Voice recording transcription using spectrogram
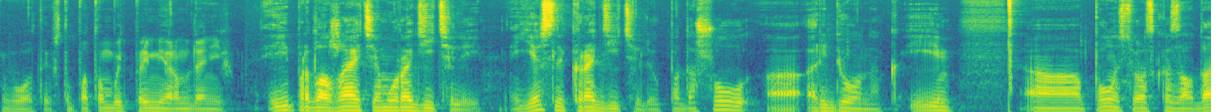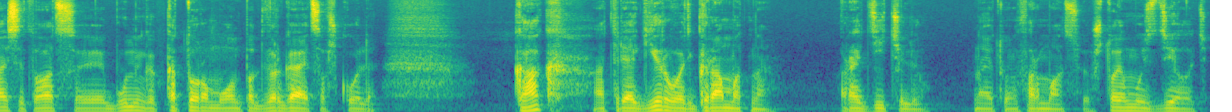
Вот, и чтобы потом быть примером для них. И продолжая тему родителей. Если к родителю подошел э, ребенок и полностью рассказал да, о ситуации буллинга, которому он подвергается в школе, как отреагировать грамотно родителю на эту информацию? Что ему сделать?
